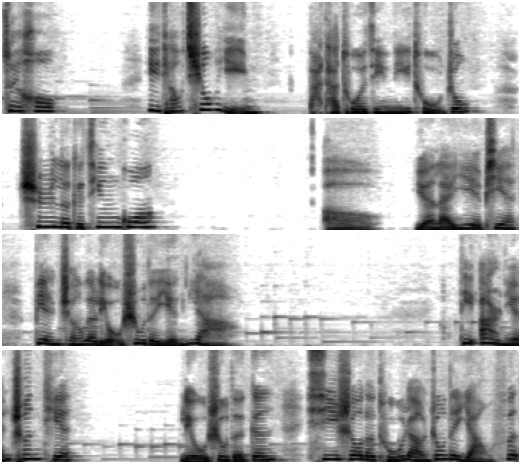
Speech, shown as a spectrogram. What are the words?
最后，一条蚯蚓把它拖进泥土中，吃了个精光。哦，原来叶片变成了柳树的营养。第二年春天，柳树的根吸收了土壤中的养分。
